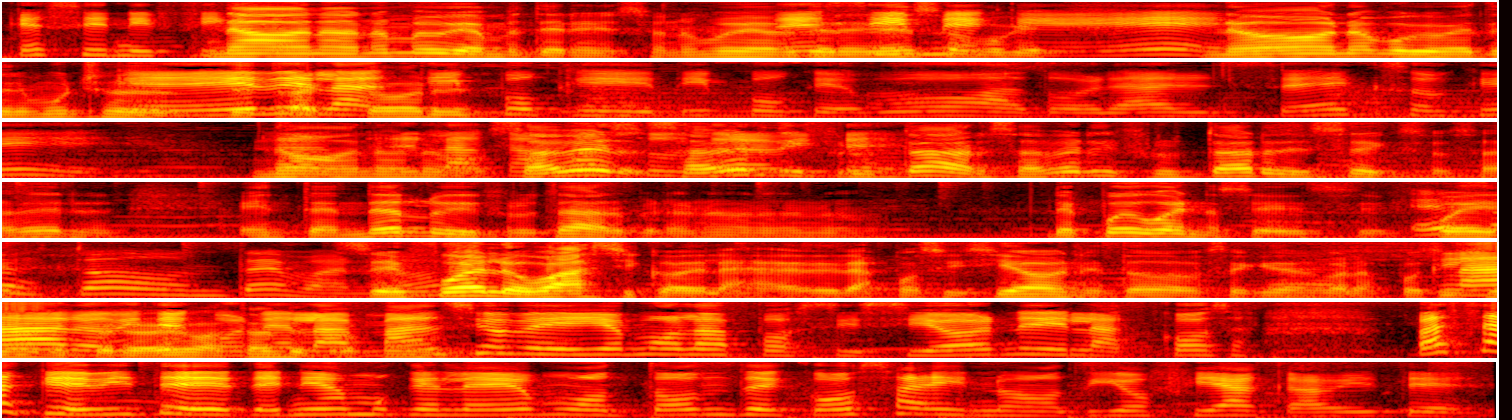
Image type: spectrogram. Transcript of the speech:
¿Qué significa? No, no, no me voy a meter en eso, no me voy a meter en Decime eso porque... qué es. No, no, porque voy a tener muchos ¿Que es de la detractores. tipo que, tipo que vos adorás el sexo? ¿Qué? No, La- no, la no. Saber, saber ¿viste? disfrutar, saber disfrutar del sexo, saber entenderlo y disfrutar, pero no, no, no. Después, bueno, se, se fue. Eso es todo un tema, ¿no? Se fue a lo básico de, las de las posiciones, todo se quedan con las posiciones, Claro, pero viste, es con el profundo. Amancio veíamos las posiciones y las cosas. Pasa que, viste, teníamos que leer un montón de cosas y nos dio fiaca, viste.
